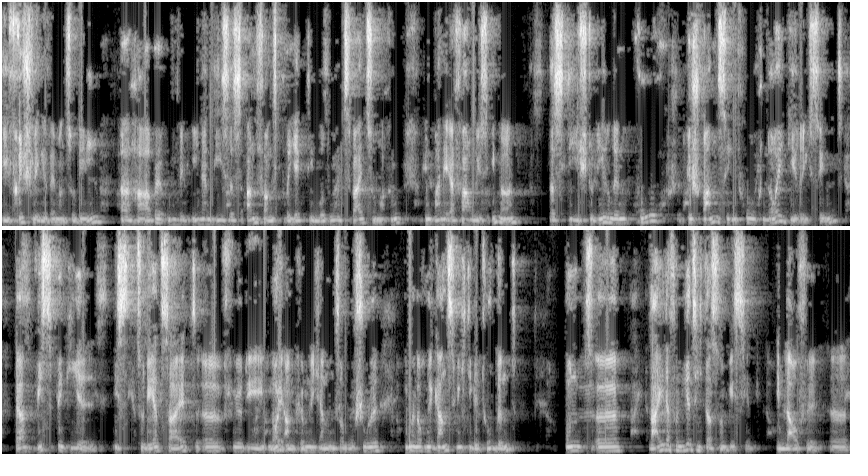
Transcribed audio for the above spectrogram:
die Frischlinge, wenn man so will, äh, habe, um mit ihnen dieses Anfangsprojekt im Modul 2 zu machen. Und meine Erfahrung ist immer, dass die Studierenden hoch gespannt sind, hoch neugierig sind. Ja, Wissbegier ist zu der Zeit äh, für die Neuankömmlinge an unserer Hochschule immer noch eine ganz wichtige Tugend. Und äh, leider verliert sich das so ein bisschen im Laufe äh,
